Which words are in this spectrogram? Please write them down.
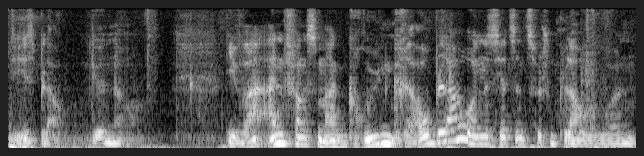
Die ist blau. Genau. Die war anfangs mal grün, grau, blau und ist jetzt inzwischen blau geworden.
